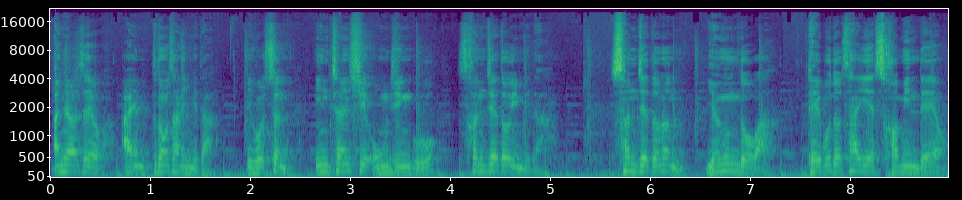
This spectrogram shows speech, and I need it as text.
안녕하세요. 아임 부동산입니다. 이곳은 인천시 옹진구 선제도입니다. 선제도는 영흥도와 대부도 사이의 섬인데요.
